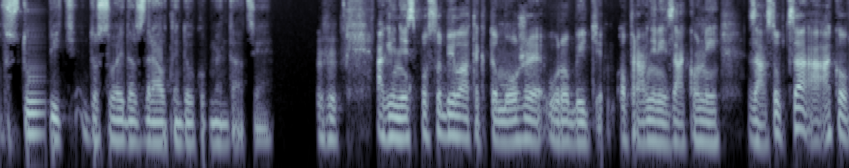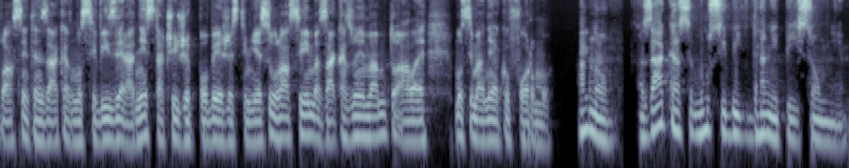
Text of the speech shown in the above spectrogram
vstúpiť do svojej zdravotnej dokumentácie. Mhm. Ak je nespôsobila, tak to môže urobiť oprávnený zákonný zástupca a ako vlastne ten zákaz musí vyzerať. Nestačí, že povie, že s tým nesúhlasím a zakazujem vám to, ale musí mať nejakú formu. Áno, zákaz musí byť daný písomne.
